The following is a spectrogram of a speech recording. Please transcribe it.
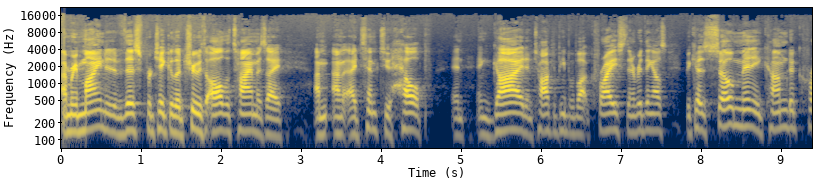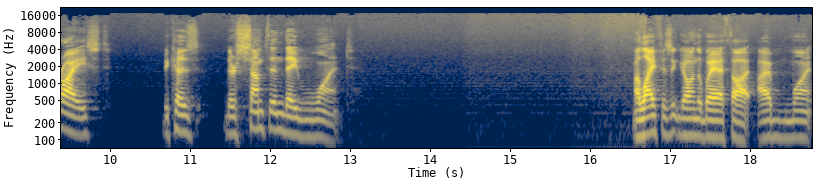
I'm reminded of this particular truth all the time as I, I'm, i attempt to help and, and guide and talk to people about Christ and everything else because so many come to Christ because there's something they want. My life isn't going the way I thought. I want,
